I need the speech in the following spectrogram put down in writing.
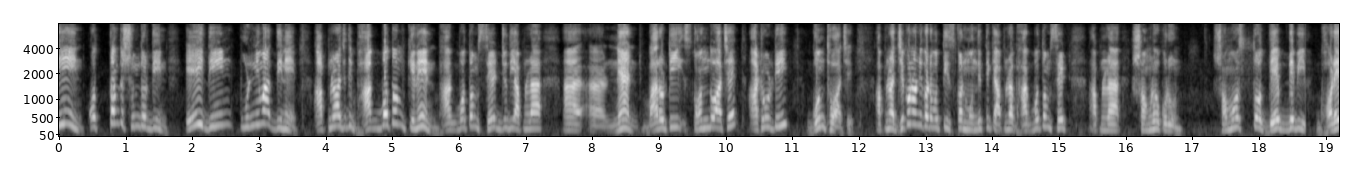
দিন অত্যন্ত সুন্দর দিন। এই দিন পূর্ণিমার দিনে আপনারা যদি ভাগবতম কেনেন, ভাগবতম সেট যদি আপনারা নেন, বারোটি স্কন্দ আছে, আঠেরোটি গ্রন্থ আছে, আপনারা যে কোনো নিকটবর্তী ইস্কন মন্দির থেকে আপনারা ভাগবতম সেট আপনারা সংগ্রহ করুন। সমস্ত দেবদেবী, ঘরে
